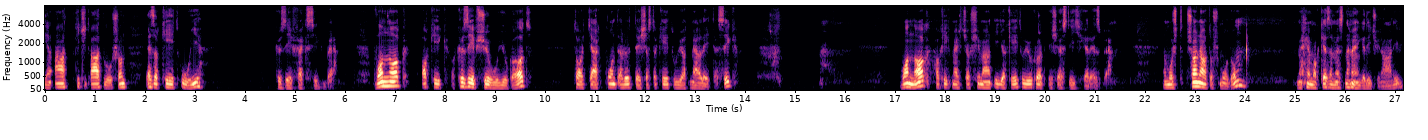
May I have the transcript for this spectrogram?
ilyen át, kicsit átlósan ez a két új közé fekszik be. Vannak, akik a középső ujjukat tartják pont előtte, és ezt a két ujjat mellé teszik. Vannak, akik meg csak simán így a két ujjukat, és ezt így keresztbe. Na most sajnálatos módon nekem a kezem ezt nem engedi csinálni,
